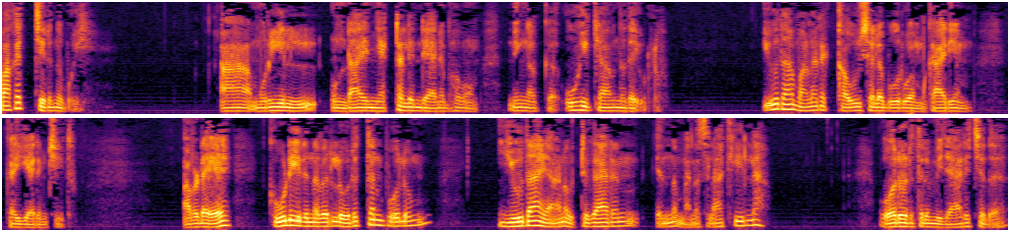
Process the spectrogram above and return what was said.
പകച്ചിരുന്നു പോയി ആ മുറിയിൽ ഉണ്ടായ ഞെട്ടലിന്റെ അനുഭവം നിങ്ങൾക്ക് ഊഹിക്കാവുന്നതേയുള്ളൂ. യൂത വളരെ കൌശലപൂർവം കാര്യം കൈകാര്യം ചെയ്തു. അവിടെ കൂടിയിരുന്നവരിൽ ഒരുത്തൻ പോലും യൂതായാണ് ഒറ്റുകാരൻ എന്ന് മനസ്സിലാക്കിയില്ല. ഓരോരുത്തരും വിചാരിച്ചത്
